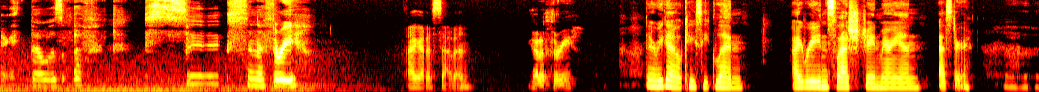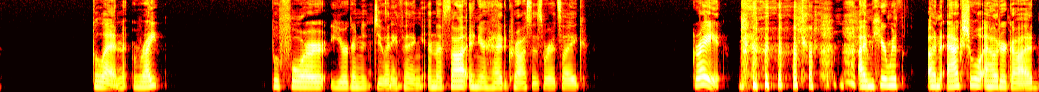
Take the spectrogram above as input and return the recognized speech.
Alright, That was a six and a three. I got a seven. You got a three. There we go. Casey, Glenn, Irene slash Jane Marianne, Esther. Glenn, right before you're going to do anything, and the thought in your head crosses where it's like, great. I'm here with an actual outer god.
